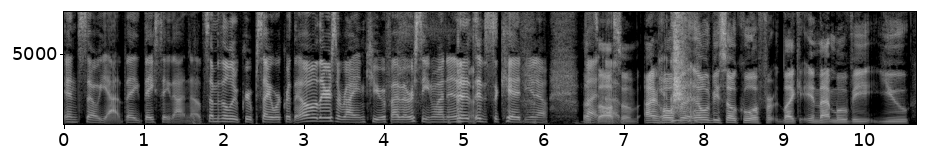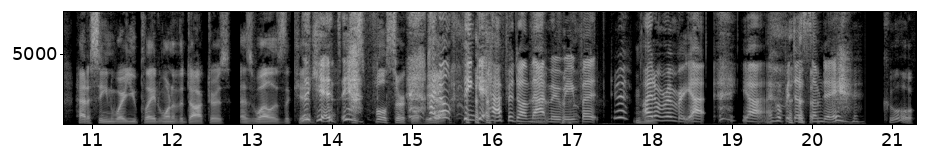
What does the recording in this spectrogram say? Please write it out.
and so yeah they they say that now some of the loop groups i work with oh there's a ryan cue if i've ever seen one and it's, it's a kid you know That's But, um, awesome. I hope it, it would be so cool if, like, in that movie, you had a scene where you played one of the doctors as well as the kids. the kids. yeah Just full circle. I Yeah. Mm-hmm. don't think it happened on that movie, but eh, I don't remember. Yeah, yeah. I hope it does someday. Cool.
